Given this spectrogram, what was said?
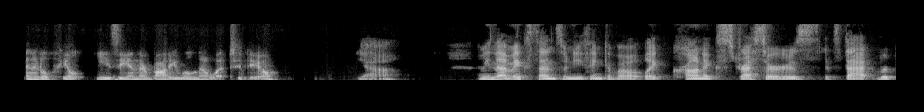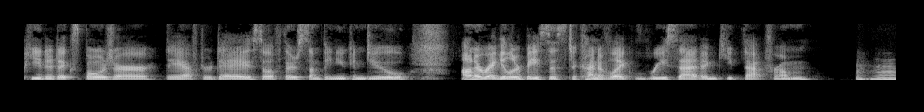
and it'll feel easy and their body will know what to do. Yeah. I mean, that makes sense when you think about like chronic stressors. It's that repeated exposure day after day. So, if there's something you can do on a regular basis to kind of like reset and keep that from mm-hmm.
